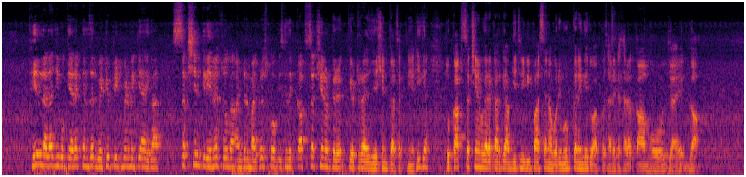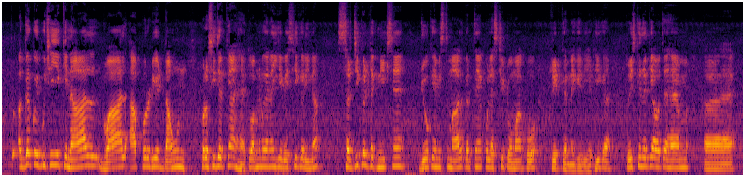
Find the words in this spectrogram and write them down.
फिर लाला जी वो कह रहा है कंजर्वेटिव ट्रीटमेंट में क्या आएगा? सक्शन क्लियरेंस होगा अंडर माइक्रोस्कोप इसके अंदर कप सक्शन और क्यूटराइजेशन कर सकती हैं, ठीक है? तो कप सक्शन वगैरह करके आप जितनी भी पास है ना, वो रिमूव करेंगे तो आपका सारे का सारा काम हो जाएगा। तो अगर कोई पूछे, ये किनाल, वाल अप और ये डाउन प्रोसीजर क्या है? तो आपने बताना ये बेसिकली ना सर्जिकल टेक्निक्स हैं, जो कि हम इस्तेमाल करते हैं कोलेस्टिटोमा को ट्रीट करने के लिए, ठीक है? तो इसके अंदर क्या होता है, हम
